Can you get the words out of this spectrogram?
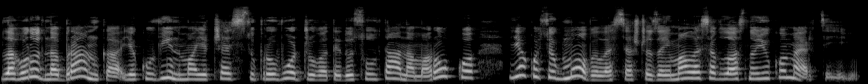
благородна бранка, яку він має честь супроводжувати до султана Марокко, якось обмовилася, що займалася власною комерцією.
